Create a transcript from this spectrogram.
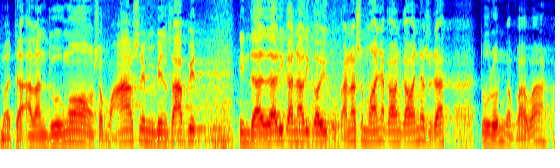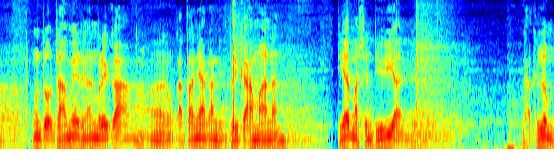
Baca alan dungo sapa Asim bin Sabit indah zalika nalika iku. Karena semuanya kawan-kawannya sudah turun ke bawah untuk damai dengan mereka. Eh, katanya akan diberi keamanan. Dia masih sendirian. Enggak gelem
